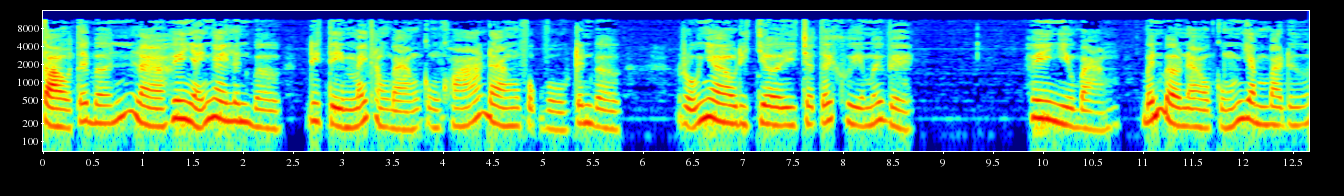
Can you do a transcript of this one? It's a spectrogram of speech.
Tàu tới bến là Huy nhảy ngay lên bờ, đi tìm mấy thằng bạn cùng khóa đang phục vụ trên bờ, rủ nhau đi chơi cho tới khuya mới về. Huy nhiều bạn, bến bờ nào cũng dăm ba đứa,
